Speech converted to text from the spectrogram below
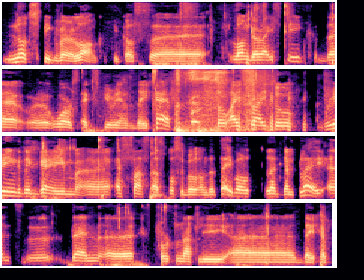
not speak very long because uh, longer I speak, the uh, worse experience they have. so I try to bring the game uh, as fast as possible on the table, let them play, and uh, then uh, fortunately uh, they have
